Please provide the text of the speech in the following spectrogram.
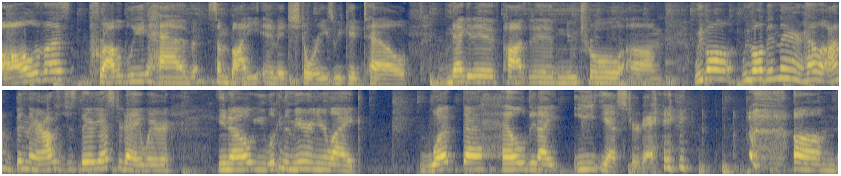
all of us probably have some body image stories we could tell. Negative positive neutral um, we've all we've all been there. Hell i've been there. I was just there yesterday where you know you look in the mirror and you're like what the hell did i eat yesterday? Um,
